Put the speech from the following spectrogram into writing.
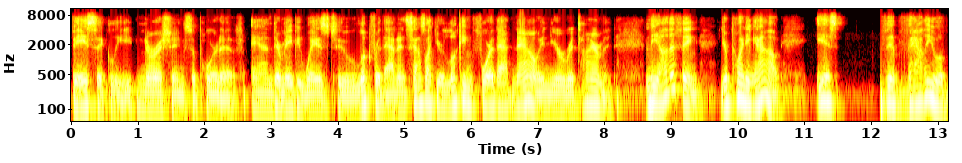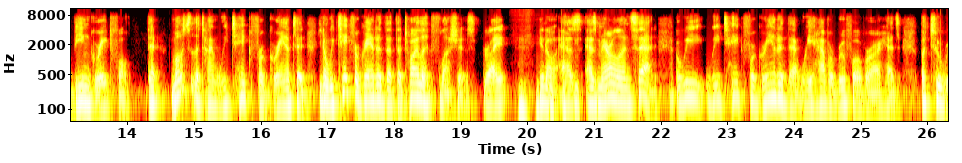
basically nourishing, supportive. And there may be ways to look for that. And it sounds like you're looking for that now in your retirement. And the other thing you're pointing out is the value of being grateful that most of the time we take for granted you know we take for granted that the toilet flushes right? You know as as marilyn said we we take for granted that we have a roof over our heads but to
